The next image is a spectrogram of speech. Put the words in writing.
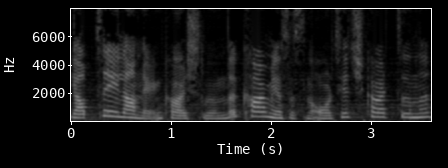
yaptığı eylemlerin karşılığında karma yasasını ortaya çıkarttığını,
